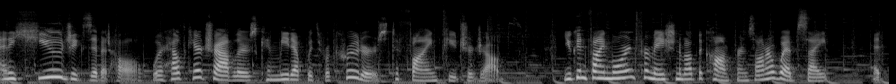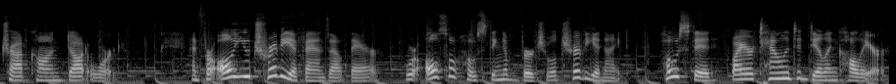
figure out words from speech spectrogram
and a huge exhibit hall where healthcare travelers can meet up with recruiters to find future jobs. You can find more information about the conference on our website at travcon.org. And for all you trivia fans out there, we're also hosting a virtual trivia night, hosted by our talented Dylan Collier.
